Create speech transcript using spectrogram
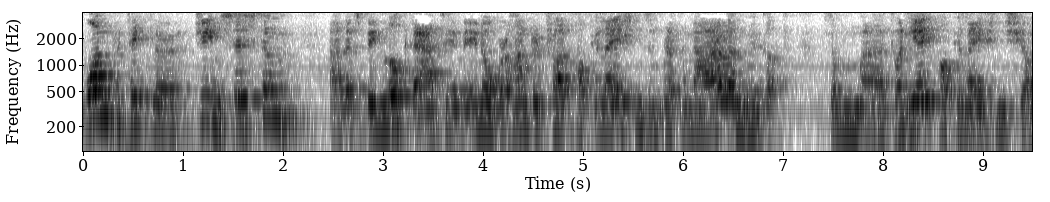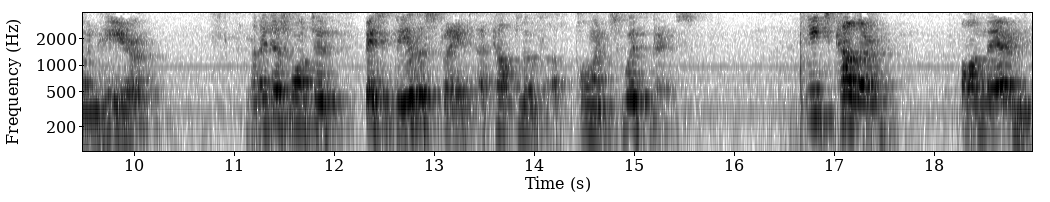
one particular gene system uh, that's been looked at in, in over 100 trout populations in Britain and Ireland. We've got some uh, 28 populations shown here. And I just want to basically illustrate a couple of, of points with this. Each colour on there, and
